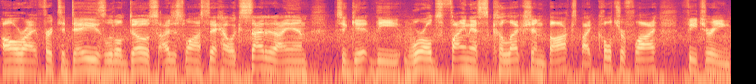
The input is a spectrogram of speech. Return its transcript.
All right, for today's little dose, I just want to say how excited I am to get the world's finest collection box by Culturefly featuring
